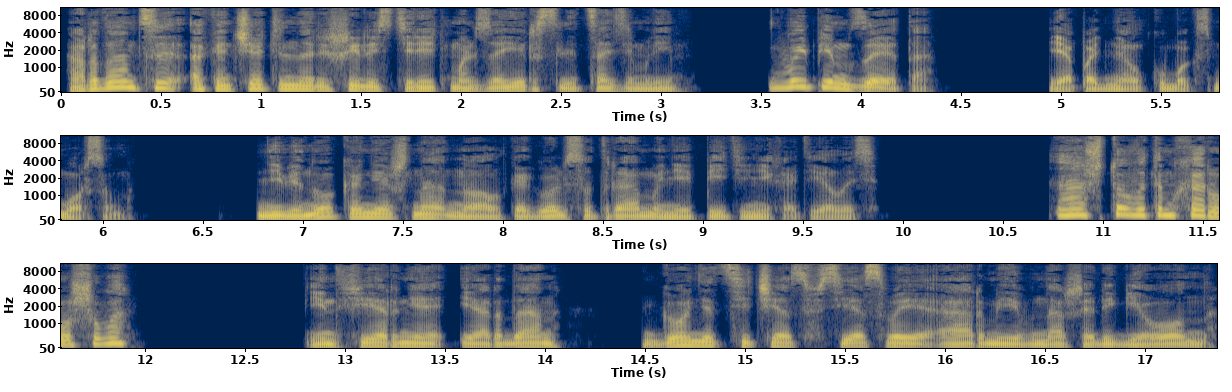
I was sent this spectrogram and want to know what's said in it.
Орданцы окончательно решили стереть Мальзаир с лица земли. Выпьем за это. Я поднял кубок с морсом. Не вино, конечно, но алкоголь с утра мне пить и не хотелось. «А что в этом хорошего?» Инферния и Ордан гонят сейчас все свои армии в наш регион.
